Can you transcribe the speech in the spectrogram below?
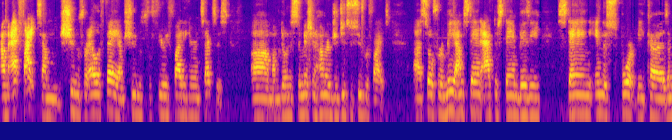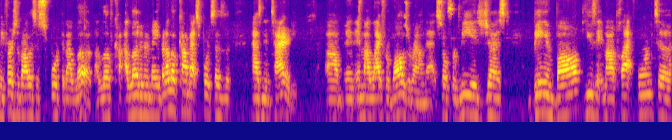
I'm at fights. I'm shooting for LFA. I'm shooting for Fury Fighting here in Texas. Um, I'm doing the Submission Hunter Jiu Jitsu Super Fights. Uh, so for me, I'm staying active, staying busy, staying in the sport because I mean, first of all, it's a sport that I love. I love I love MMA, but I love combat sports as a, as an entirety um, and, and my life revolves around that. So for me, it's just being involved, using my platform to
